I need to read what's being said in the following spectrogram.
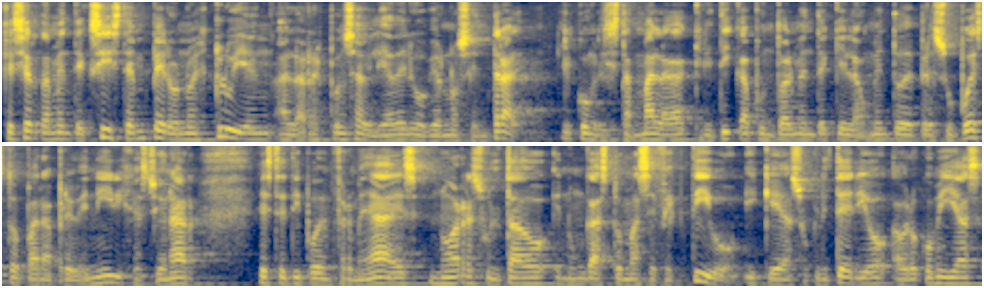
que ciertamente existen, pero no excluyen a la responsabilidad del gobierno central. El congresista Málaga critica puntualmente que el aumento de presupuesto para prevenir y gestionar este tipo de enfermedades no ha resultado en un gasto más efectivo y que a su criterio, abro comillas,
